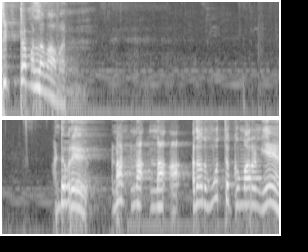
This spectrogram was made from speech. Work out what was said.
திட்டம் அல்லவா அவன்? அண்டவரே அதாவது மூத்த குமாரன் ஏன்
